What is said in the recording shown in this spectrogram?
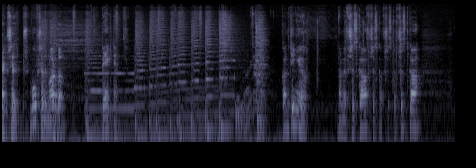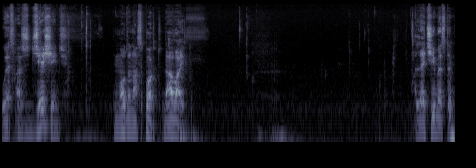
Tak przed, mu przed mordą. Pięknie. Continue. Mamy wszystko, wszystko, wszystko, wszystko. US aż 10. Moda na sport. Dawaj. Lecimy z tym.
